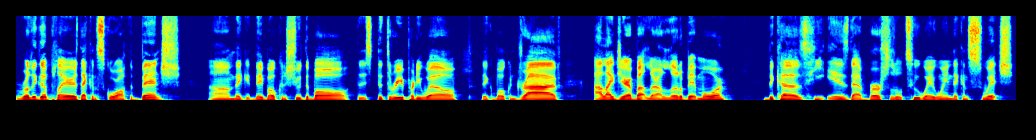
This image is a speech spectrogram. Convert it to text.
really good players that can score off the bench. Um, they they both can shoot the ball, the, the three pretty well. They can both can drive. I like Jared Butler a little bit more because he is that versatile two way wing that can switch,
